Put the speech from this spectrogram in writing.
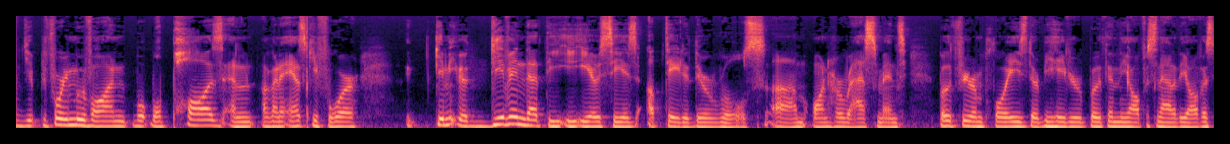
before we move on, we'll, we'll pause, and I'm going to ask you for. Give me, given that the EEOC has updated their rules um, on harassment, both for your employees, their behavior, both in the office and out of the office,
